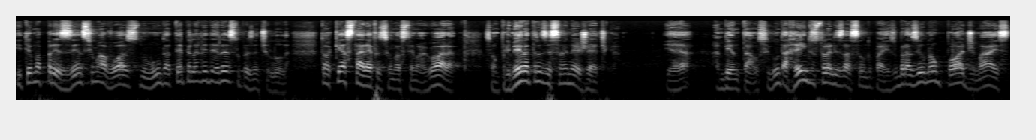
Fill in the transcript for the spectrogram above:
e tem uma presença e uma voz no mundo, até pela liderança do presidente Lula. Então, aqui as tarefas que nós temos agora são, primeiro, a transição energética, e é ambiental. Segundo, a reindustrialização do país. O Brasil não pode mais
